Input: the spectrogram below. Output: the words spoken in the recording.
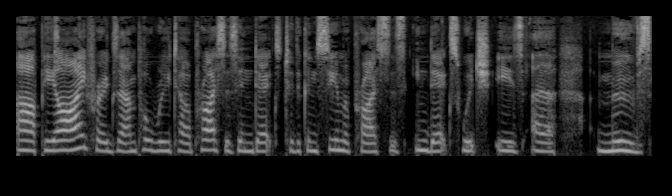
RPI, for example, retail prices index, to the consumer prices index, which is uh, moves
